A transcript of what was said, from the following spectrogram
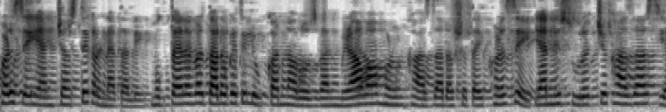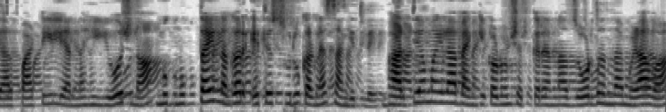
खडसे यांच्या हस्ते करण्यात आले. मुक्ताईनगर तालुक्यातील युवकांना रोजगार मिळावा म्हणून खासदार अक्षताई खडसे यांनी सुरतचे खासदार सी आर पाटील यांना ही योजना मुक्ताईनगर येथे सुरू करण्यास सांगितले. भारतीय महिला बँकेकडून शेतकऱ्यांना जोडधंदा मिळावा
